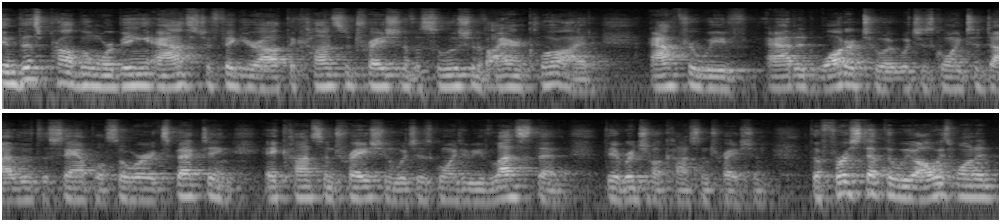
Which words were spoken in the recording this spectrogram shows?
In this problem, we're being asked to figure out the concentration of a solution of iron chloride after we've added water to it, which is going to dilute the sample. So we're expecting a concentration which is going to be less than the original concentration. The first step that we always want to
